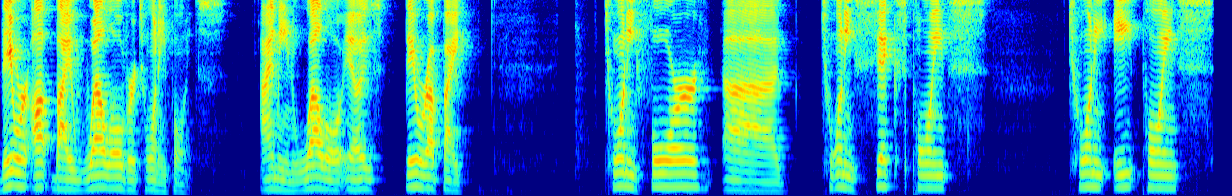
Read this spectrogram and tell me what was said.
they were up by well over 20 points. I mean, well over, you know, was, they were up by 24, uh, 26 points, 28 points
